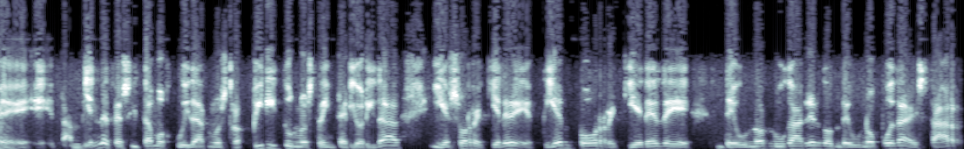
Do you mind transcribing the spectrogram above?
Eh, eh, también necesitamos cuidar nuestro espíritu, nuestra interioridad, y eso requiere de tiempo, requiere de, de unos lugares donde uno pueda estar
